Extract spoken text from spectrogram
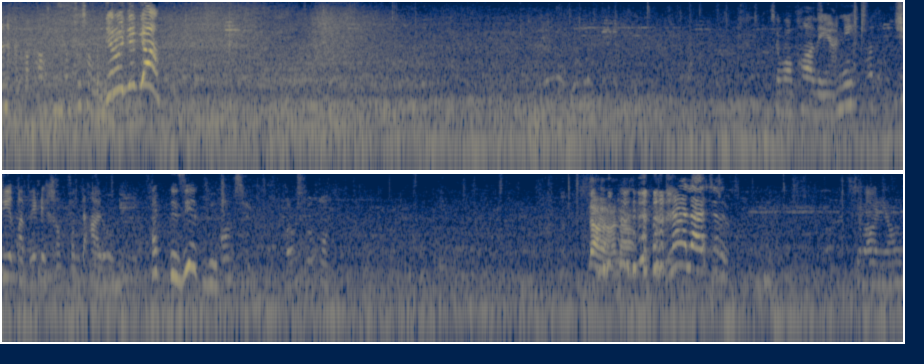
أنا على البقاس من يوم شو أسوي ديروا جيب يوم شباب هذا يعني شيء طبيعي يخفض تعالوا حتى زيت بي. لا لا لا. لا شباب اليوم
